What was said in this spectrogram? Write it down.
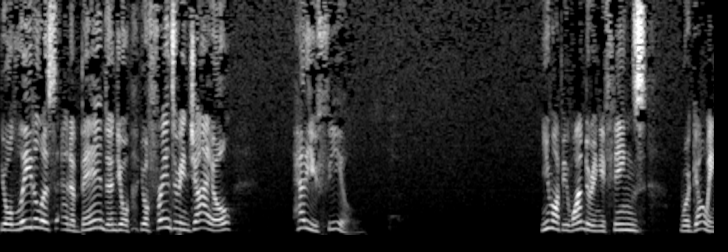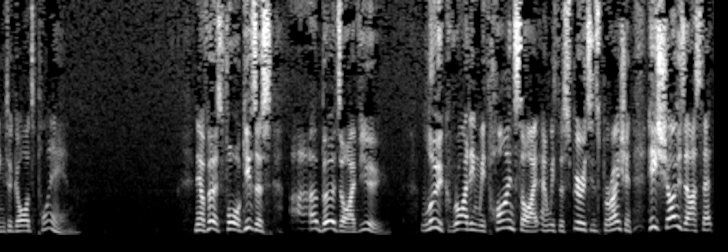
you're leaderless and abandoned. Your, your friends are in jail. How do you feel? You might be wondering if things were going to God's plan. Now verse 4 gives us a bird's eye view. Luke, writing with hindsight and with the Spirit's inspiration, he shows us that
